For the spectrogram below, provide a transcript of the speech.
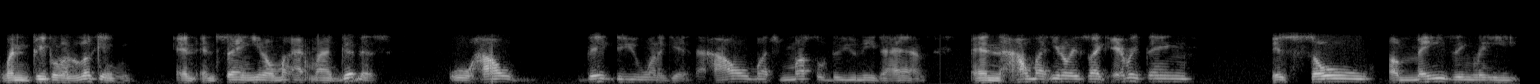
when people are looking and and saying, you know, my my goodness, well, how big do you want to get? How much muscle do you need to have? And how much, you know, it's like everything is so amazingly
